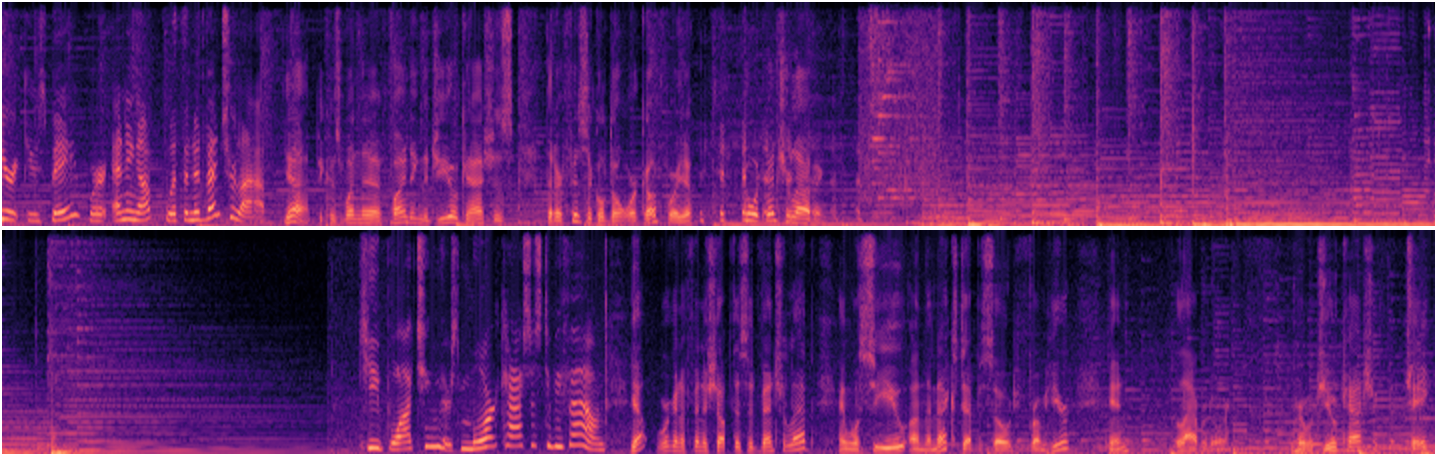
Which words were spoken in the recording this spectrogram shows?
Here at Goose Bay, we're ending up with an adventure lab. Yeah, because when the finding the geocaches that are physical don't work out for you, go adventure labbing. Keep watching, there's more caches to be found. Yeah, we're going to finish up this adventure lab, and we'll see you on the next episode from here in Labrador. Where will geocaching take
